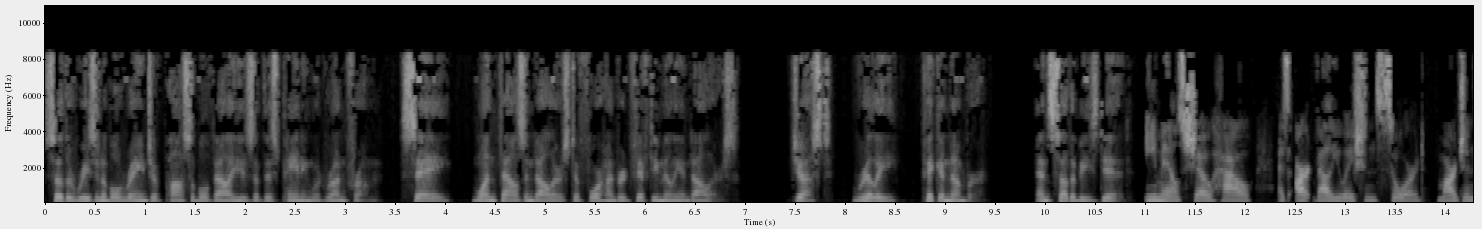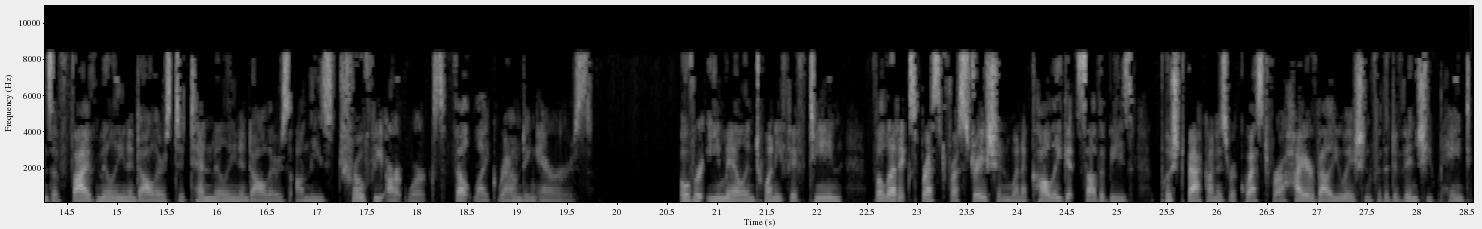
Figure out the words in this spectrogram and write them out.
So the reasonable range of possible values of this painting would run from, say, $1,000 to $450 million. Just, really, pick a number. And Sotheby's did. Emails show how, as art valuations soared, margins of $5 million to $10 million on these trophy artworks felt like rounding errors. Over email in 2015, Valette expressed frustration when a colleague at Sotheby's pushed back on his request for a higher valuation for the Da Vinci paint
